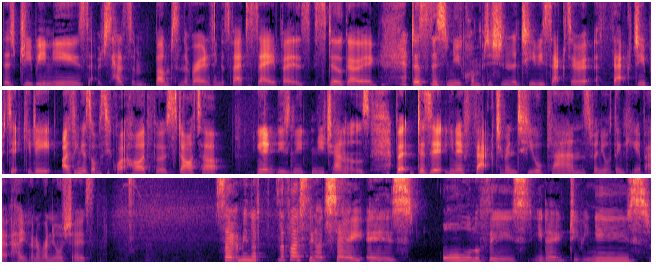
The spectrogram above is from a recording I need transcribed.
There's GB News, which has had some bumps in the road, I think it's fair to say, but is still going. Does this new competition in the TV sector affect you particularly? I think it's obviously quite hard for a startup you know these new, new channels but does it you know factor into your plans when you're thinking about how you're going to run your shows so i mean the, the first thing i'd say is all of these, you know, GB News,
